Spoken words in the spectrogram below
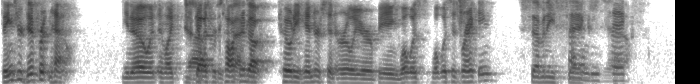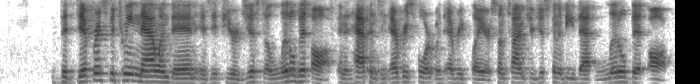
Things are different now, you know, and, and like yeah, you guys were talking facts. about Cody Henderson earlier being what was what was his ranking? 76. 76. Yeah. The difference between now and then is if you're just a little bit off, and it happens in every sport with every player. Sometimes you're just going to be that little bit off.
